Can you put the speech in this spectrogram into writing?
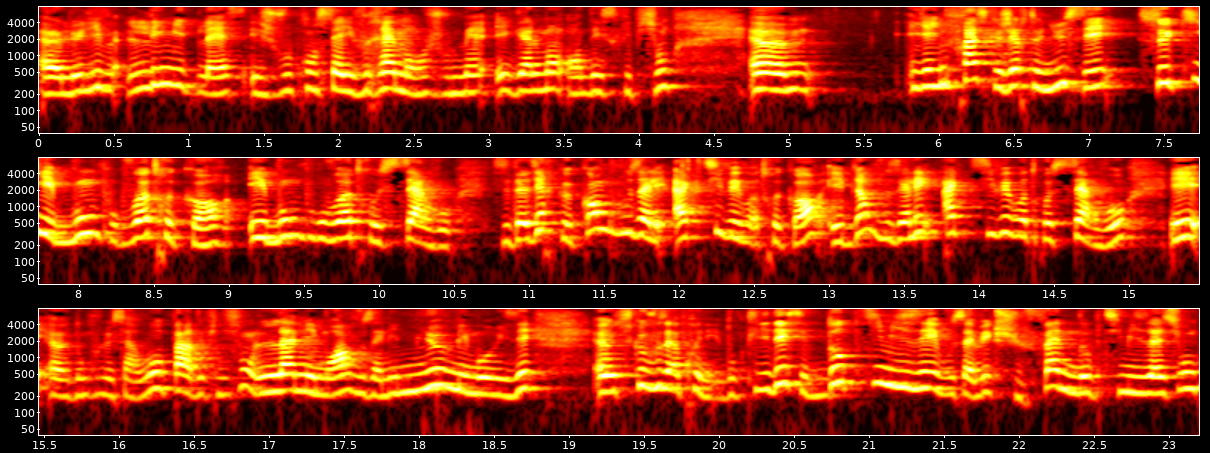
le livre Limitless, et je vous conseille vraiment, je vous le mets également en description il y a une phrase que j'ai retenue, c'est ce qui est bon pour votre corps est bon pour votre cerveau. C'est-à-dire que quand vous allez activer votre corps, eh bien vous allez activer votre cerveau et euh, donc le cerveau par définition la mémoire, vous allez mieux mémoriser euh, ce que vous apprenez. Donc l'idée c'est d'optimiser. Vous savez que je suis fan d'optimisation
